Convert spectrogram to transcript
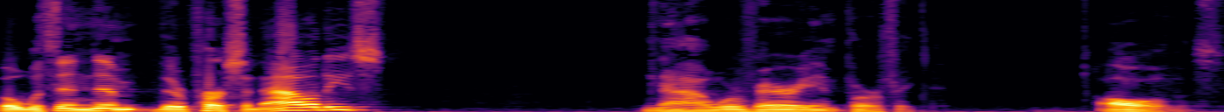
But within them, their personalities, now nah, we're very imperfect. All of us.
